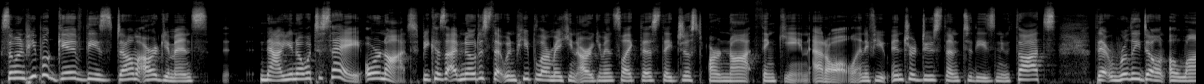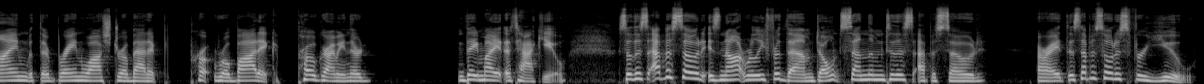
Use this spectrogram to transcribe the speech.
So when people give these dumb arguments, now you know what to say or not because I've noticed that when people are making arguments like this, they just are not thinking at all. And if you introduce them to these new thoughts that really don't align with their brainwashed robotic pro- robotic programming, they're they might attack you. So this episode is not really for them. Don't send them to this episode. All right. This episode is for you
